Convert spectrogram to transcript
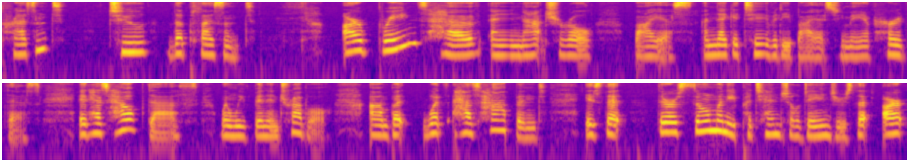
present to the pleasant. Our brains have a natural bias, a negativity bias. You may have heard this. It has helped us when we've been in trouble. Um, but what has happened is that there are so many potential dangers that our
